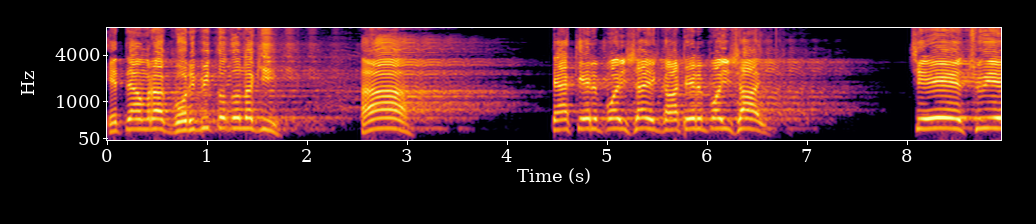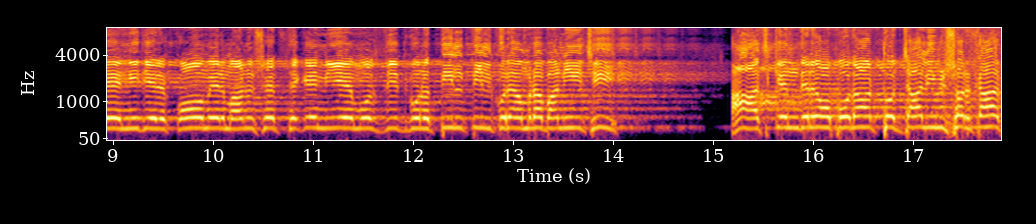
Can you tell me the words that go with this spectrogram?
এতে আমরা গর্বিত তো নাকি? হ্যাঁ। ট্যাকের পয়সায়, গাঁটের পয়সায়। চেয়ে চুয়ে নিজের কমের মানুষের থেকে নিয়ে মসজিদ মসজিদগুলো তিল তিল করে আমরা বানিয়েছি। আজ কেন্দ্রের অপদার্থ জালিম সরকার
